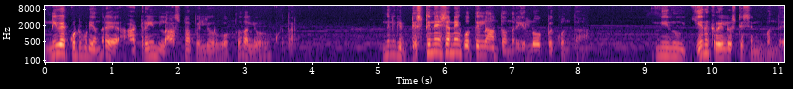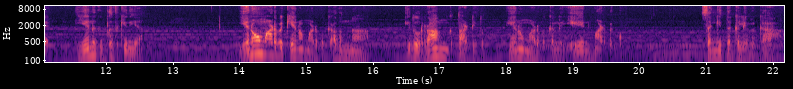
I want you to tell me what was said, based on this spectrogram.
ನೀವೇ ಕೊಟ್ಬಿಡಿ ಅಂದರೆ ಆ ಟ್ರೈನ್ ಲಾಸ್ಟ್ ಸ್ಟಾಪ್ ಎಲ್ಲಿವರೆಗೂ ಹೋಗ್ತದೆ ಅಲ್ಲಿವರೆಗೂ ಕೊಡ್ತಾರೆ. ನಿನಗೆ ಡೆಸ್ಟಿನೇಷನ್ನೇ ಗೊತ್ತಿಲ್ಲ ಅಂತಂದರೆ ಎಲ್ಲಿ ಹೋಗ್ಬೇಕು ಅಂತ? ನೀನು ಏನಕ್ಕೆ ರೈಲ್ವೆ ಸ್ಟೇಷನ್ಗೆ ಬಂದೆ? ಏನಕ್ಕೆ ಬದುಕಿದೆಯಾ? ಏನೋ ಮಾಡ್ಬೇಕು ಏನೋ ಮಾಡ್ಬೇಕು. ಅದನ್ನು ಇದು ರಾಂಗ್ ಥಾಟ್ ಇದು. ಏನೋ ಮಾಡಬೇಕಲ್ಲ, ಏನು ಮಾಡಬೇಕು? ಸಂಗೀತ ಕಲಿಬೇಕಾ?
